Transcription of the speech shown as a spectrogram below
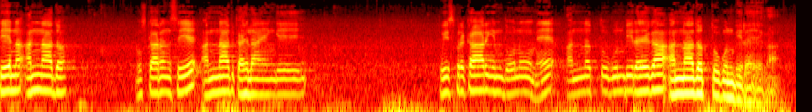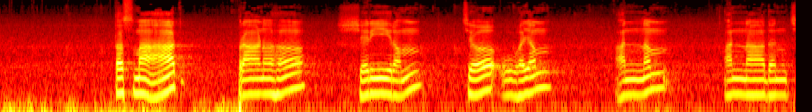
तेन अन्नाद। उस कारण से ये अन्नाद कहलाएँगे। तो इस प्रकार इन दोनों में अन्नत्व गुण भी रहेगा अन्नादत्व गुण भी रहेगा। तस्मात् प्राण शरीरम च उभयम अन्नम अन्नादंच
